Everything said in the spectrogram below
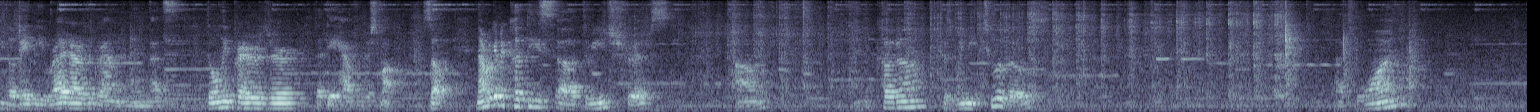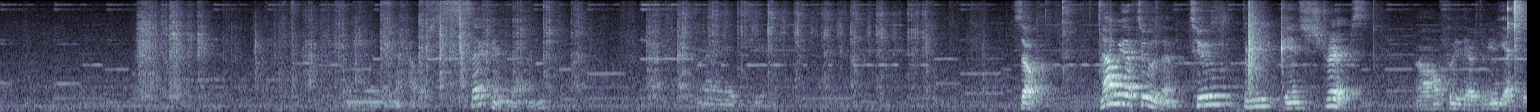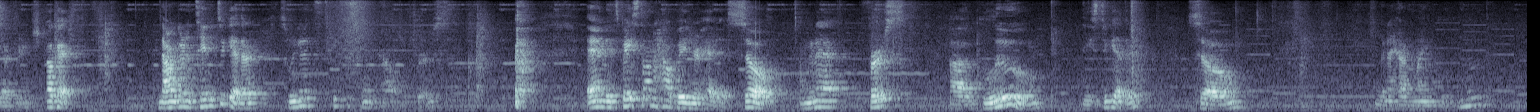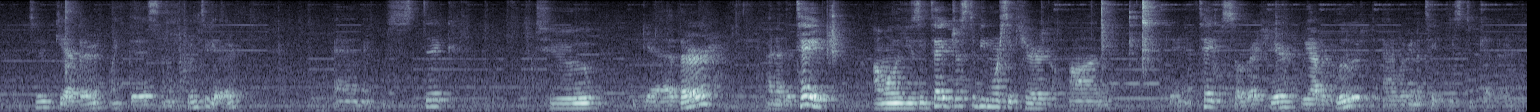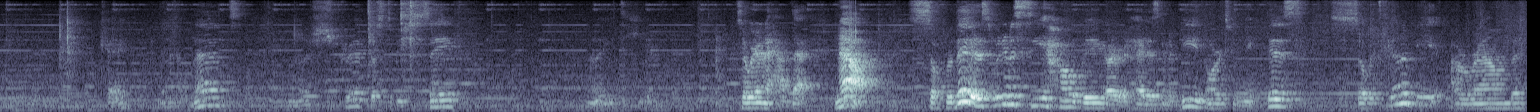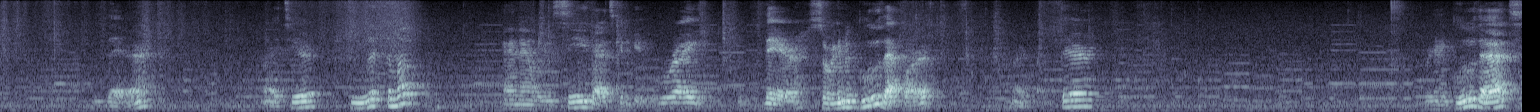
the baby right out of the ground and that's the only predator that they have when they're small. So now we're going to cut these uh, three strips. Um, cut them because we need two of those. That's one. Now we have two of them. Two three inch strips. Uh, hopefully they are three. Yes, they are three inch. Okay. Now we're gonna tape it together. So we're gonna take this one out first. and it's based on how big your head is. So I'm gonna first uh, glue these together. So I'm gonna have mine glued together like this and put them together and stick together. And then the tape I'm only using tape just to be more secure on getting it taped so right here we have it glued and we're gonna tape these together. Okay that another strip just to be safe. Right here. So we're gonna have that. Now so for this, we're gonna see how big our head is gonna be in order to make this. So it's gonna be around there, right here. lift them up, and then we're gonna see that it's gonna be right there. So we're gonna glue that part, right there. We're gonna glue that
